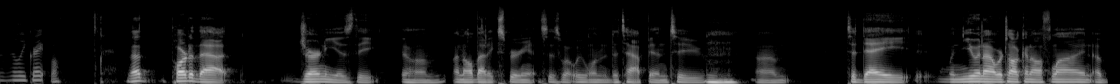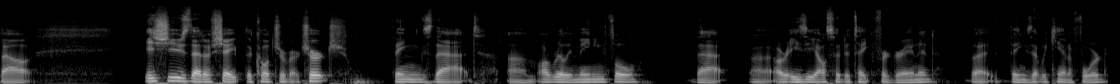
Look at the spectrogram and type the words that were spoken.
we're really grateful. And that part of that journey is the um, and all that experience is what we wanted to tap into Mhm. um, today. When you and I were talking offline about issues that have shaped the culture of our church, things that um, are really meaningful, that uh, are easy also to take for granted, but things that we can't afford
